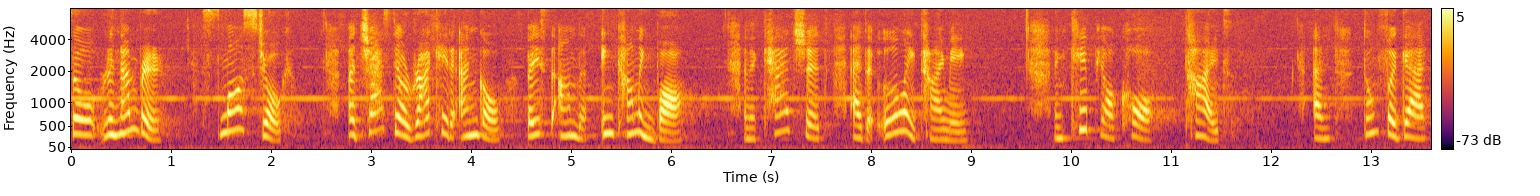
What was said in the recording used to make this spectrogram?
So remember, small stroke. Adjust your racket angle based on the incoming ball and catch it at the early timing. And keep your core tight. And don't forget,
